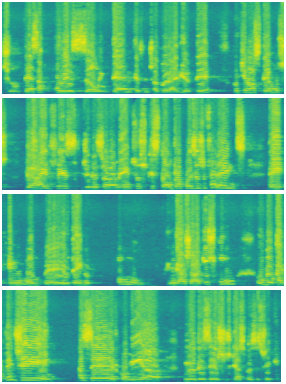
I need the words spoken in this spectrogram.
Gente não tem essa coesão interna que a gente adoraria ter, porque nós temos drives, direcionamentos que estão para coisas diferentes. Tem, eu tenho um, engajados com o meu carpe diem, fazer, com a minha, meu desejo de que as coisas fiquem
